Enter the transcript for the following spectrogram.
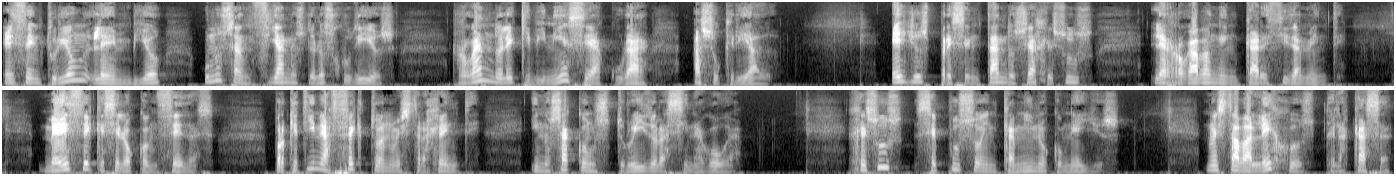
el centurión le envió unos ancianos de los judíos rogándole que viniese a curar a su criado. Ellos, presentándose a Jesús, le rogaban encarecidamente Merece que se lo concedas, porque tiene afecto a nuestra gente, y nos ha construido la sinagoga. Jesús se puso en camino con ellos. No estaba lejos de la casa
